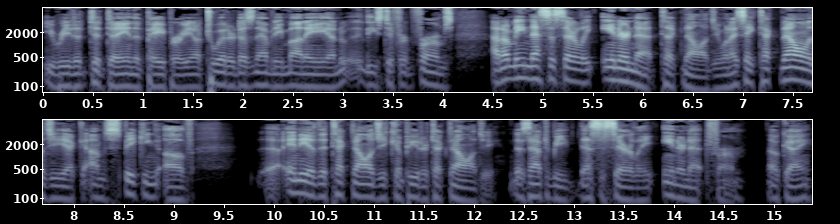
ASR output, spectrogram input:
you read it today in the paper. You know, Twitter doesn't have any money, and these different firms. I don't mean necessarily internet technology. When I say technology, I'm speaking of uh, any of the technology, computer technology. It doesn't have to be necessarily internet firm, okay?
